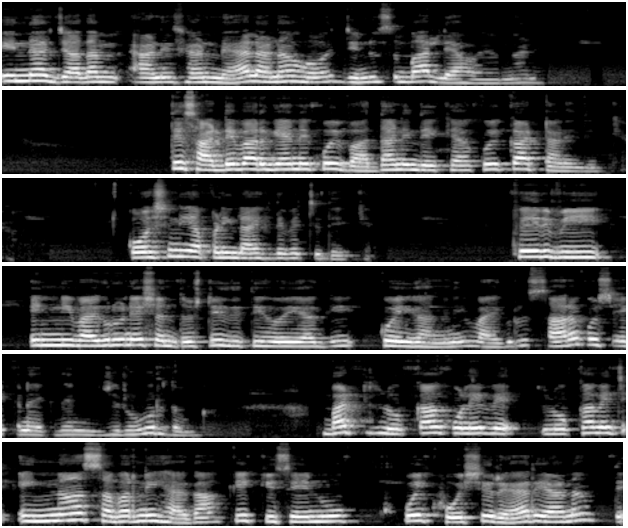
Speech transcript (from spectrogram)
ਇੰਨਾ ਜ਼ਿਆਦਾ ਆਲੀਸ਼ਾਨ ਮਹਿਲ ਆ ਨਾ ਉਹ ਜਿਹਨੂੰ ਸੰਭਾਲਿਆ ਹੋਇਆ ਉਹਨਾਂ ਨੇ। ਤੇ ਸਾਡੇ ਵਰਗਿਆਂ ਨੇ ਕੋਈ ਵਾਧਾ ਨਹੀਂ ਦੇਖਿਆ, ਕੋਈ ਘਾਟਾ ਨਹੀਂ ਦੇਖਿਆ। ਕੁਛ ਨਹੀਂ ਆਪਣੀ ਲਾਈਫ ਦੇ ਵਿੱਚ ਦੇਖਿਆ। ਫਿਰ ਵੀ ਇੰਨੀ ਵਾਹਿਗੁਰੂ ਨੇ ਸੰਤੁਸ਼ਟੀ ਦਿੱਤੀ ਹੋਈ ਆ ਕਿ ਕੋਈ ਗੱਲ ਨਹੀਂ, ਵਾਹਿਗੁਰੂ ਸਾਰਾ ਕੁਝ ਇੱਕ ਨਾ ਇੱਕ ਦਿਨ ਜ਼ਰੂਰ ਦਊਗਾ। ਬਟ ਲੋਕਾਂ ਕੋਲੇ ਵੇ- ਲੋਕਾਂ ਵਿੱਚ ਇੰਨਾ ਸਬਰ ਨਹੀਂ ਹੈਗਾ ਕਿ ਕਿਸੇ ਨੂੰ ਕੋਈ ਖੁਸ਼ ਰਹਿ ਰਿਹਾ ਨਾ ਤੇ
